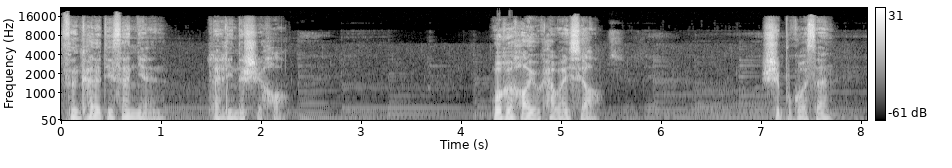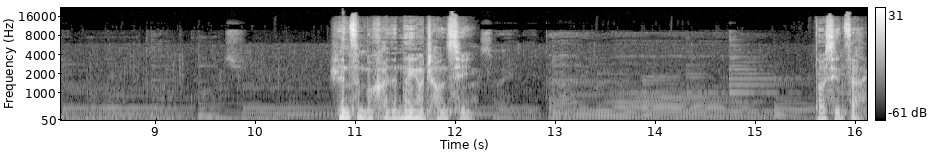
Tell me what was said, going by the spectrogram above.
分开的第三年来临的时候，我和好友开玩笑：“事不过三，人怎么可能那样长情？”到现在，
